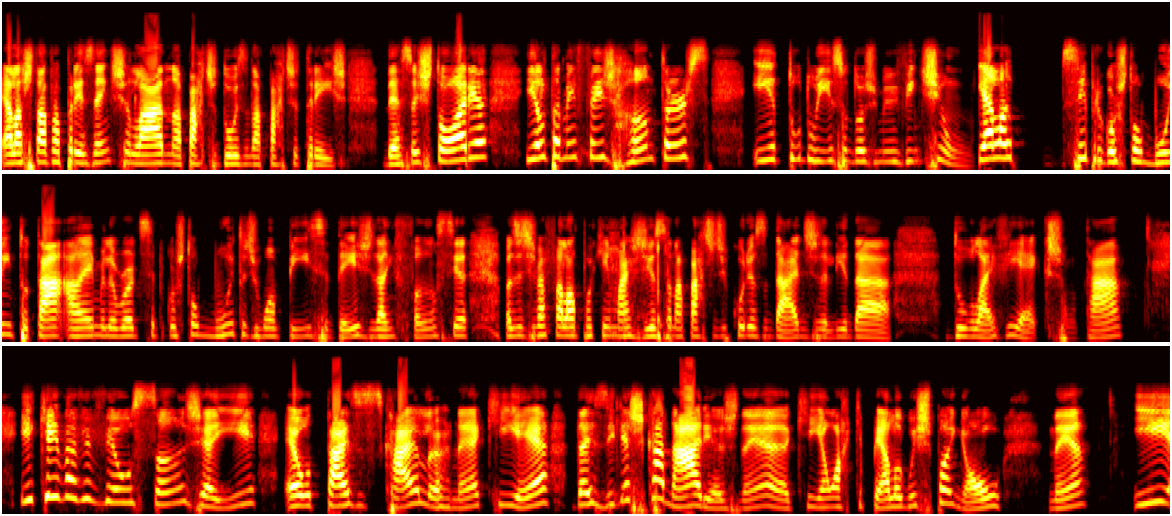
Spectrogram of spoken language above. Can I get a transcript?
Ela estava presente lá na parte 2 e na parte 3 dessa história. E ela também fez Hunters e tudo isso em 2021. E ela sempre gostou muito, tá? A Emily Rudd sempre gostou muito de One Piece desde a infância, mas a gente vai falar um pouquinho mais disso na parte de curiosidades ali da, do live action, tá? E quem vai viver o Sanji aí é o Taz Skyler, né? Que é das Ilhas Canárias, né? Que é um arquipélago espanhol, né? E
